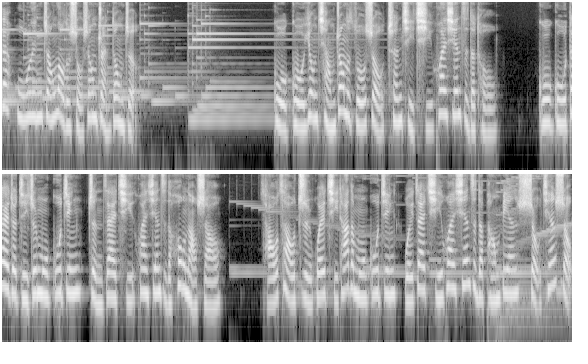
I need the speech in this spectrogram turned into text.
在胡林长老的手上转动着。果果用强壮的左手撑起奇幻仙子的头，姑姑带着几只蘑菇精枕在奇幻仙子的后脑勺，草草指挥其他的蘑菇精围在奇幻仙子的旁边，手牵手。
